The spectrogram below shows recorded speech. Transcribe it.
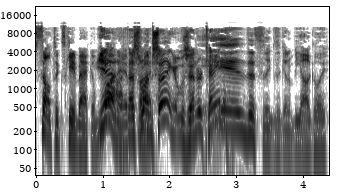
Celtics came back and won it. that's what I'm saying. It was entertaining. eh, this thing's gonna be ugly.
